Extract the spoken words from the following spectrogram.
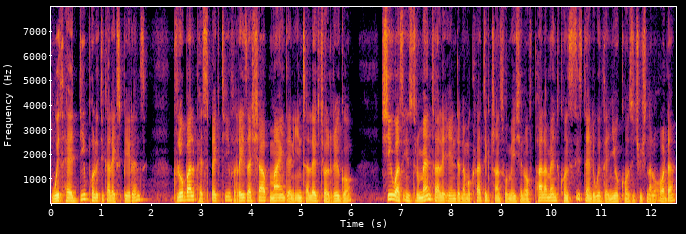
With her deep political experience, global perspective, razor sharp mind, and intellectual rigor, she was instrumental in the democratic transformation of Parliament consistent with the new constitutional order,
